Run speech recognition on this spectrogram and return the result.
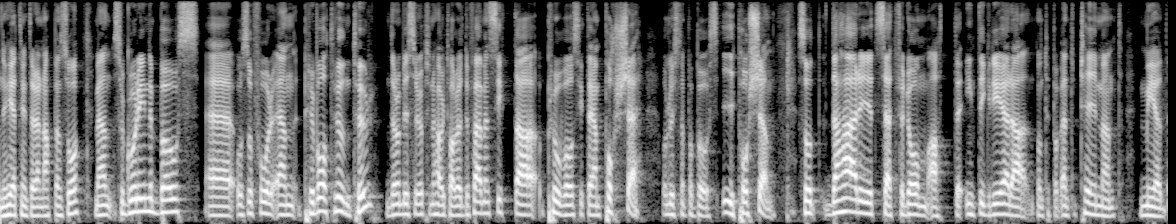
Nu heter inte den appen så, men så går du in i Bose eh, och så får en privat rundtur där de visar upp sina högtalare. Du får även sitta, prova att sitta i en Porsche och lyssna på Bose i Porschen. Så det här är ett sätt för dem att eh, integrera någon typ av entertainment med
